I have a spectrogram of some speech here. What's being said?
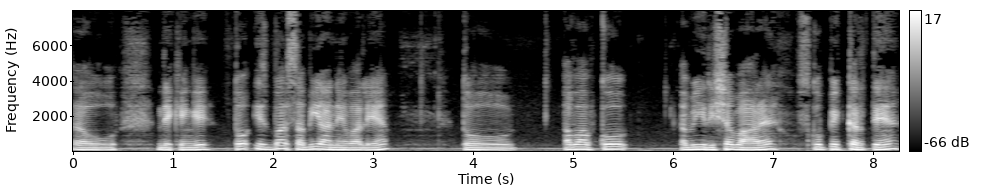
वो देखेंगे। तो इस बार सभी आने वाले हैं। तो अब आपको अभी ऋषभ आ रहा है, उसको पिक करते हैं।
